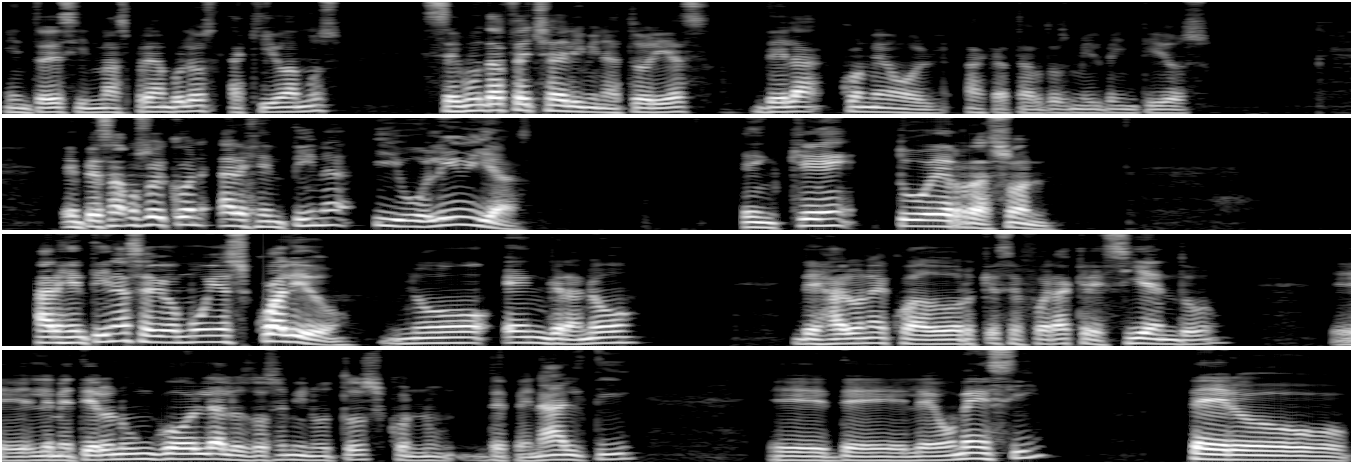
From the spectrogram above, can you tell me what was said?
Entonces, sin más preámbulos, aquí vamos. Segunda fecha de eliminatorias de la Conmebol a Qatar 2022. Empezamos hoy con Argentina y Bolivia. ¿En qué tuve razón? Argentina se vio muy escuálido, no engranó, dejaron a Ecuador que se fuera creciendo, eh, le metieron un gol a los 12 minutos con de penalti eh, de Leo Messi, pero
